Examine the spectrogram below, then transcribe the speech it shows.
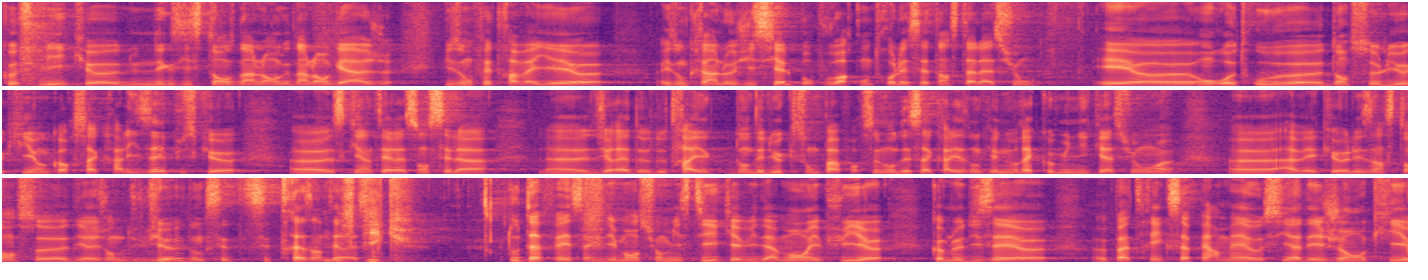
cosmique, d'une existence d'un langage. Ils ont fait travailler, ils ont créé un logiciel pour pouvoir contrôler cette installation. Et euh, on retrouve euh, dans ce lieu qui est encore sacralisé, puisque euh, ce qui est intéressant, c'est la, de, travailler dans des lieux qui ne sont pas forcément désacralisés. Donc il y a une vraie communication avec les instances dirigeantes du lieu. Donc c'est très intéressant. Mystique. Tout à fait, ça a une dimension mystique évidemment. Et puis, comme le disait Patrick, ça permet aussi à des gens qui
